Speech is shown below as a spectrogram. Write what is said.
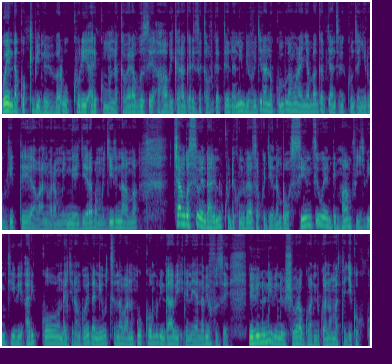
wenda koko ibintu biba ari ukuri ariko umuntu akaba yarabuze aho abigaragariza akavuga ati wenda nimbivugira hano ku mbuga nkoranyambaga byanze bikunze nyir'ubwite abantu baramwegera bamugira inama. Cyangwa se wenda hari n'ukundi kuntu biraza kugenda mbo sinzi wenda impamvu y'ibi ngibi ariko ndagira ngo wenda nibutse n'abantu nk'uko Murindahabi Irene yanabivuze ibi bintu ni ibintu bishobora guhanirwa n'amategeko kuko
